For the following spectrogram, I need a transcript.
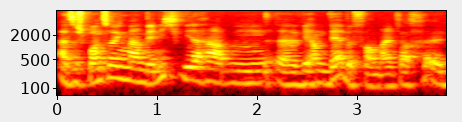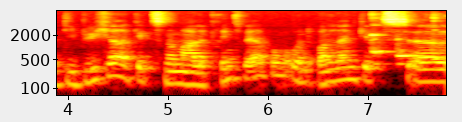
Also Sponsoring machen wir nicht. Wir haben, äh, wir haben Werbeform einfach. Äh, die Bücher gibt es normale Printwerbung und online gibt es äh,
